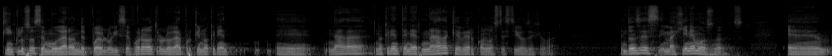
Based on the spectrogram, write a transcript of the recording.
que incluso se mudaron de pueblo y se fueron a otro lugar porque no querían, eh, nada, no querían tener nada que ver con los testigos de Jehová. Entonces, imaginémonos, em,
